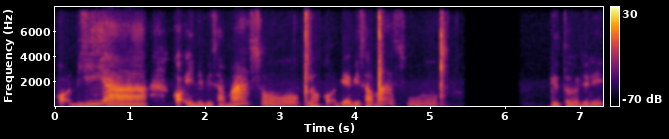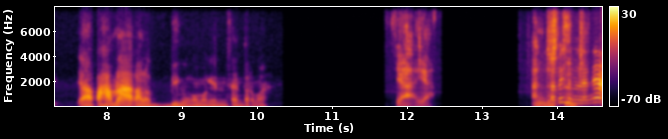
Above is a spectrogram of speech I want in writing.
Kok dia kok ini bisa masuk loh kok dia bisa masuk gitu jadi ya paham lah kalau bingung ngomongin center mah Ya, ya. Tapi Understood. sebenarnya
